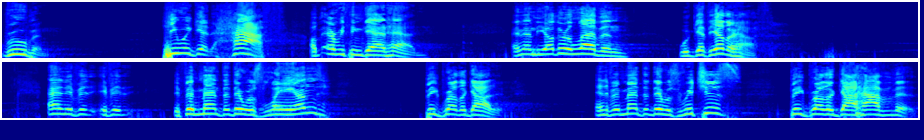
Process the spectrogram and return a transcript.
Reuben. He would get half of everything dad had. And then the other 11 would get the other half. And if it, if it, if it meant that there was land, big brother got it. And if it meant that there was riches, big brother got half of it.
